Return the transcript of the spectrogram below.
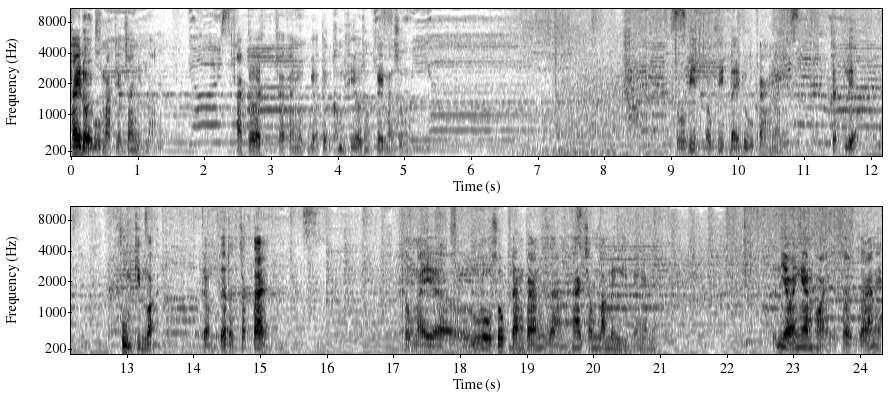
thay đổi bộ mặt chiến tranh hiện đại. AK trở thành một biểu tượng không thể thiếu trong game bắn súng. Tô vít ốc vít đầy đủ cả anh em chất liệu phun kim loại cầm rất là chắc tay. Khẩu này ờ, Rulo Shop đang bán với giá 250.000 anh em nhé. Rất nhiều anh em hỏi sợ giá này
